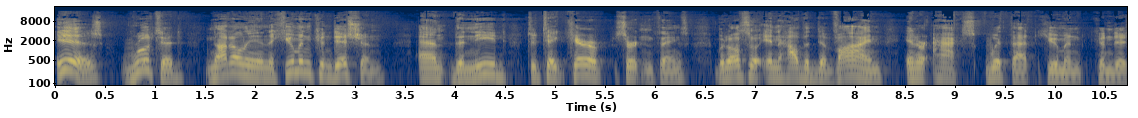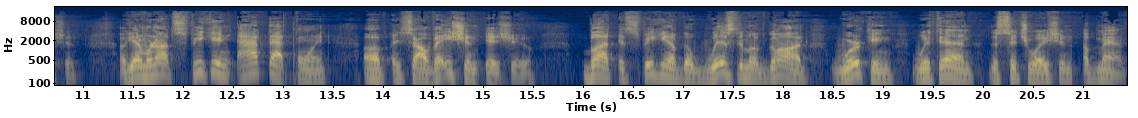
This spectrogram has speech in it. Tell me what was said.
is rooted not only in the human condition and the need to take care of certain things, but also in how the divine interacts with that human condition. Again, we're not speaking at that point of a salvation issue, but it's speaking of the wisdom of God working within the situation of man.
